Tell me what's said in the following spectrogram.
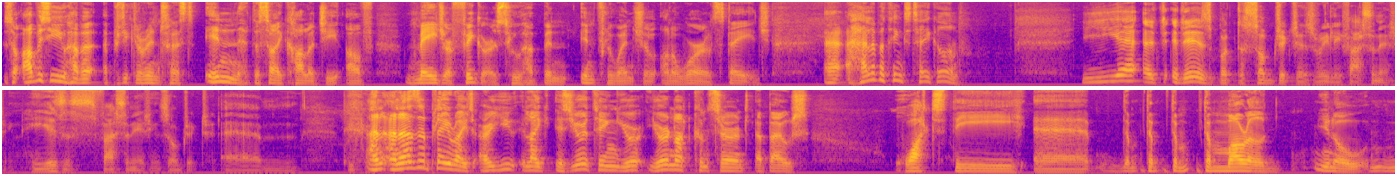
so obviously you have a, a particular interest in the psychology of major figures who have been influential on a world stage. Uh, a hell of a thing to take on. Yeah, it, it is, but the subject is really fascinating. He is a fascinating subject. Um, And and as a playwright, are you like is your thing? You're you're not concerned about what the uh, the, the the the moral you know m-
